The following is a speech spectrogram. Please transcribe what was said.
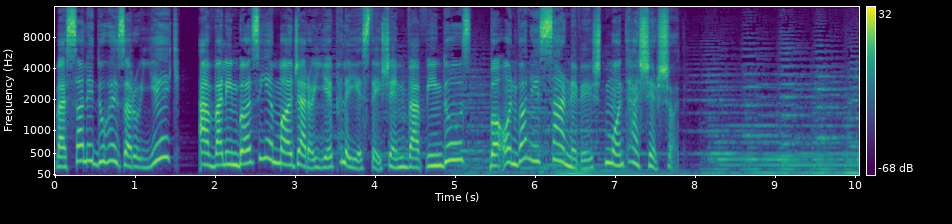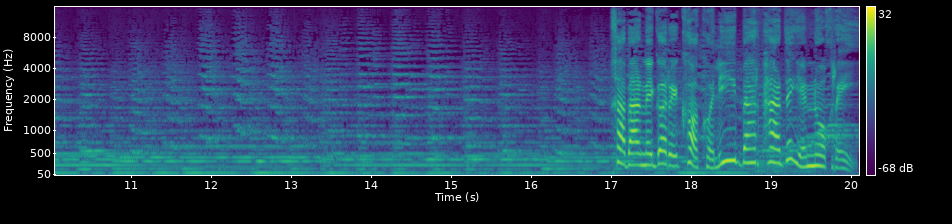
و سال 2001 اولین بازی ماجرایی پلی استیشن و ویندوز با عنوان سرنوشت منتشر شد. خبرنگار کاکلی بر پرده نقره‌ای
